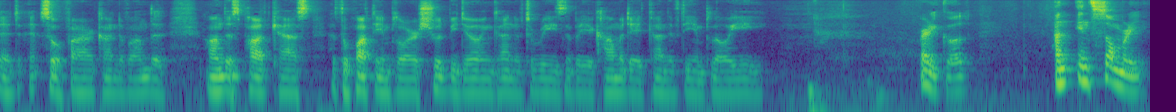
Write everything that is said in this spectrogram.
uh, so far, kind of on the on this podcast as to what the employer should be doing, kind of to reasonably accommodate kind of the employee. Very good. And in summary,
